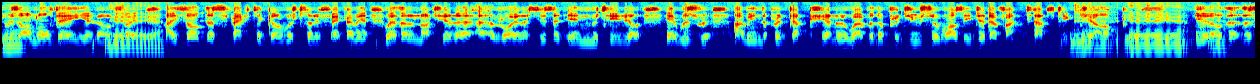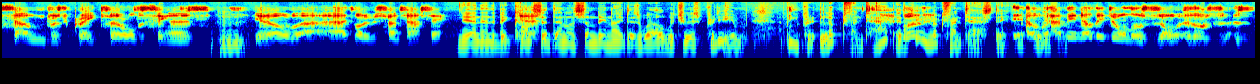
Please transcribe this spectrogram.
It was on all day, you know. Yeah, so yeah, I. I thought the spectacle was terrific. I mean, whether or not you're a, a royalist is an immaterial. It was. I mean, the production, whoever the producer was, he did a fantastic job. yeah, yeah, yeah. You know, the, the sound was great for all the singers. Mm. You know, uh, I thought it was fantastic. Yeah, and then the big concert then on Sunday night as well, which was pretty. um, I mean, it looked fantastic. Well, it looked fantastic. Looked Oh, I mean, now they do all those those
